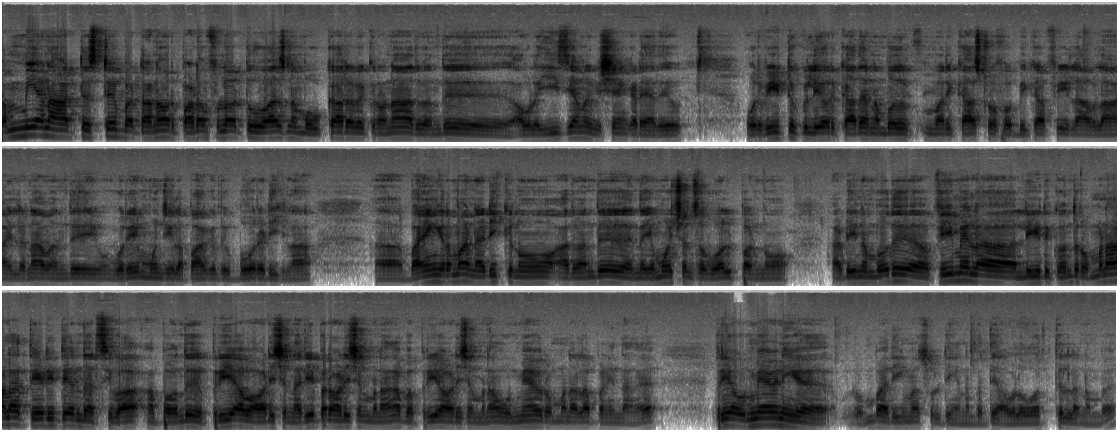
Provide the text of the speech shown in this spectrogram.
கம்மியான ஆர்டிஸ்ட்டு பட் ஆனால் ஒரு படம் ஃபுல்லாக டூ ஹவர்ஸ் நம்ம உட்கார வைக்கிறோம்னா அது வந்து அவ்வளோ ஈஸியான விஷயம் கிடையாது. ஒரு வீட்டுக்குள்ளேயே ஒரு கதை நம்ம மாதிரி காஸ்ட்ரோஃபோபிக்காக ஃபீல் ஆகலாம். இல்லைனா வந்து ஒரே மூஞ்சியில் பார்க்குறதுக்கு போர் அடிக்கலாம். பயங்கரமாக நடிக்கணும். அது வந்து அந்த எமோஷன்ஸை ஹோல்ட் பண்ணும். அப்படின்னும் போது ஃபீமேல் லீடுக்கு வந்து ரொம்ப நாளாக தேடிட்டே இருந்தார் சிவா. அப்போ வந்து பிரியாவை ஆடிஷன் நிறைய பேர் ஆடிஷன் பண்ணாங்க. அப்போ பிரியா ஆடிஷன் பண்ணாங்க. உண்மையாகவே ரொம்ப நல்லா பண்ணியிருந்தாங்க. பிரியா உண்மையாகவே நீங்கள் ரொம்ப அதிகமாக சொல்லிட்டீங்க என்னை பற்றி அவ்வளோ ஒர்த்து இல்லை நம்ம.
